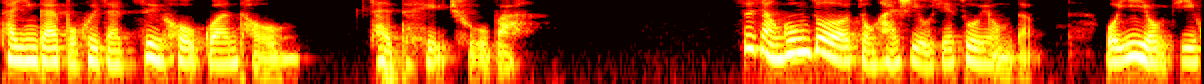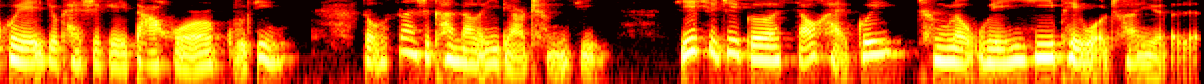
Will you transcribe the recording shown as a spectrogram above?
他应该不会在最后关头再退出吧？思想工作总还是有些作用的。我一有机会就开始给大伙儿鼓劲，总算是看到了一点成绩。也许这个小海龟成了唯一陪我穿越的人。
